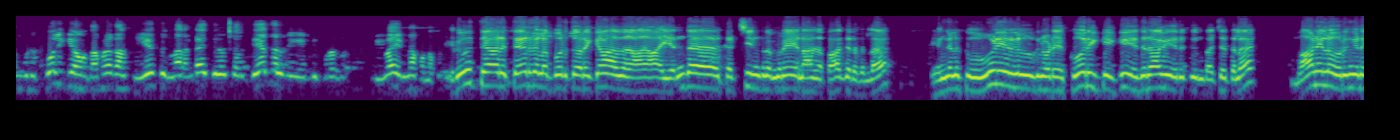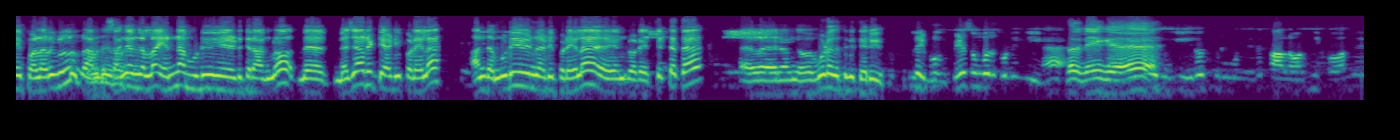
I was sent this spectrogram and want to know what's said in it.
உங்களுடைய கோரிக்கை அவங்க தமிழக அரசு ஏத்துக்கலாம் ரெண்டாயிரத்தி இருபத்தி ஆறு தேர்தல் நீங்க எப்படி கொடுக்கலாம் என்ன பண்ண முடியும் இருபத்தி ஆறு தேர்தலை பொறுத்த வரைக்கும் அது எந்த கட்சின்ற முறையை நாங்க பாக்குறது இல்ல எங்களுக்கு ஊழியர்களுடைய கோரிக்கைக்கு எதிராக இருக்கும் பட்சத்துல மாநில ஒருங்கிணைப்பாளர்கள் அந்த சங்கங்கள்லாம் என்ன முடிவு எடுக்கிறாங்களோ மெஜாரிட்டி அடிப்படையில அந்த முடிவின் அடிப்படையில எங்களுடைய திட்டத்தை நாங்க ஊடகத்துக்கு தெரிவிப்போம். இல்ல இப்போ பேசும்போது சொல்லியிருந்தீங்க நீங்க இருபத்தி மூணு இருபத்தி நாலுல வந்து இப்போ வந்து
